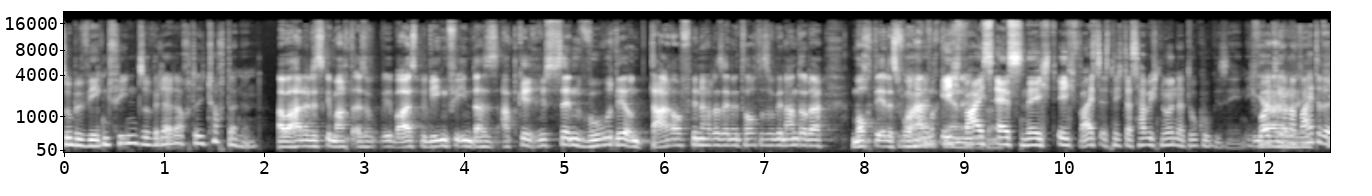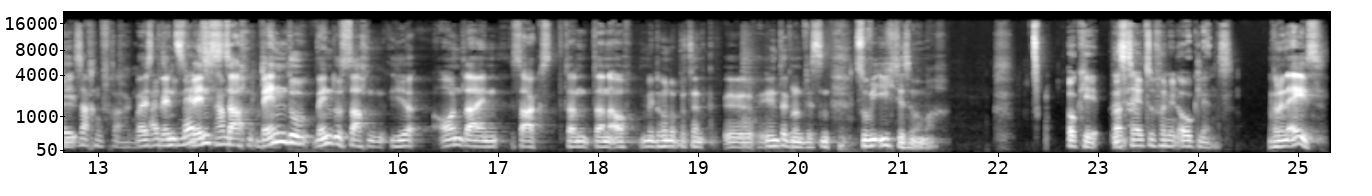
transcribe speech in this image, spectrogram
so bewegend für ihn, so will er auch die Tochter nennen. Aber hat er das gemacht, also war es bewegend für ihn, dass es abgerissen wurde und daraufhin hat er seine Tochter so genannt oder mochte er das vorher Mann, einfach gerne? ich weiß es nicht, ich weiß es nicht, das habe ich nur in der Doku gesehen. Ich wollte Ja, ja noch weitere okay. Sachen fragen. Weißt, Also wenn's, wenn's Sachen, wenn du, wenn du Sachen hier online sagst, dann, dann auch mit 100% äh, Hintergrundwissen, so wie ich das immer mache. Okay, was hältst du von den Oaklands? Von den Ace.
